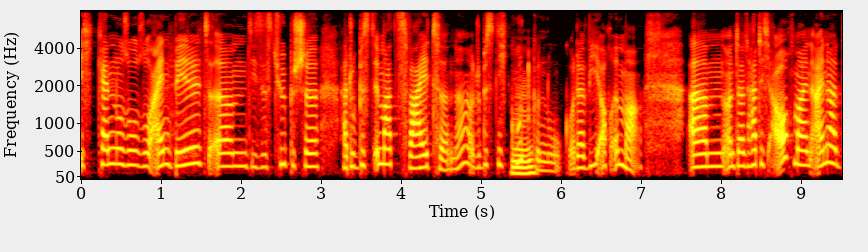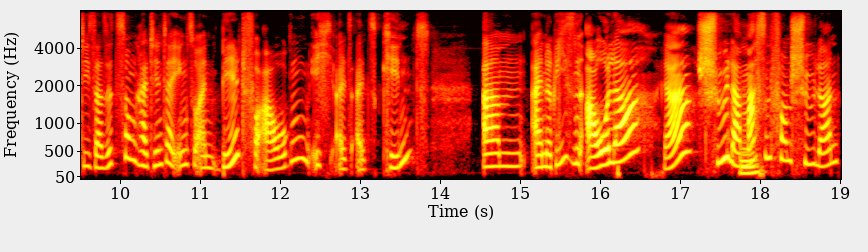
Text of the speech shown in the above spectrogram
ich kenne nur so, so ein Bild, ähm, dieses typische, ah, du bist immer Zweite, ne? Du bist nicht gut Mhm. genug oder wie auch immer. Ähm, und dann hatte ich auch mal in einer dieser Sitzungen halt hinter irgend so ein Bild vor Augen, ich als, als Kind, ähm, eine Riesenaula, ja, Schüler, Mhm. Massen von Schülern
